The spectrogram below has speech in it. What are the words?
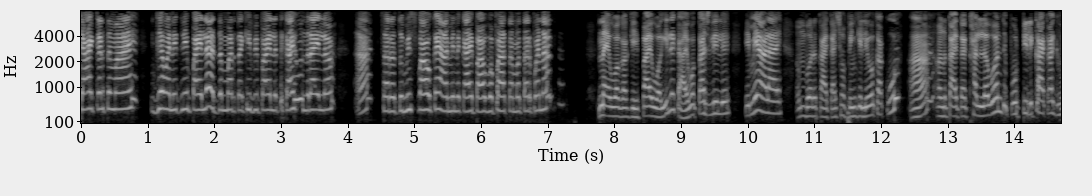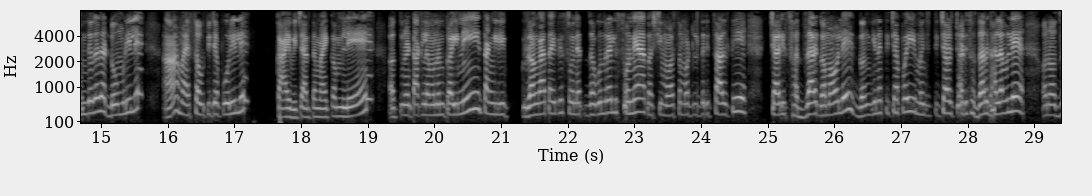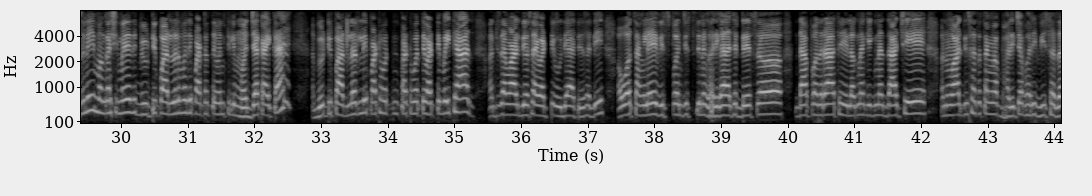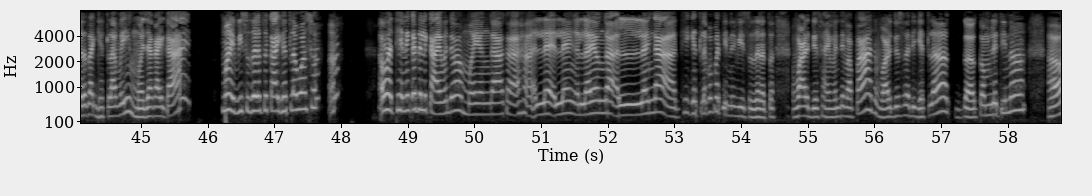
काय करतो माय? जेवणीत नाही पाहिलं तर मरता की बी पाहिलं तर काय होऊन राहिलं? आ सर तुम्हीच पाव काय आम्ही न काय पाव बापा आता म्हातारपणात नाही वगा की पाय वगिले काय व काजलेले हे मी आळाय बरं काय काय शॉपिंग केली व काकू? आ? आणि काय काय खाल्लं वन ते पोट्टीले काय काय घेऊन दिलं डोंबडीले? आ? माझ्या सवतीच्या पोरीले? काय विचारतं माय कमले? तुला टाकलं म्हणून काही नाही चांगली रंगात आहे ते सोन्यात जगून राहिली सोन्यात. अशी मस्त असं म्हटलं तरी चालते. चाळीस हजार गमावले. गंगीनं तिच्या पै म्हणजे तिच्या चाळीस हजार घालवले. आणि अजूनही मग अशी म्हणजे ब्युटी पार्लरमध्ये पाठवते म्हणजे तिला. मज्जा काय काय? ब्युटी पार्लरले पाठवत पाठवते वाटते बैठे आज. आणि तिचा वाढदिवस आहे वाटते उद्या. त्यासाठी अव चांगले वीस पंचवीस तिने घरी घालायचे ड्रेस दहा पंधरा ते लग्न गिग्नात जायचे. आणि वाढदिवसाचा चांगला भारीच्या भारी वीस हजाराचा घेतला बाई. मजा काय काय? माय वीस हजाराचं काय घेतलं हो असं? अं? का त्याला काय म्हणते मयंगा का हा, लयंगा लेंगा ते घेतलं बाबा तिने वीस हजाराचं. वाढदिवस आहे म्हणते बापा वाढदिवसाठी वाढदिवसासाठी घेतलं कमले तिनं. हा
